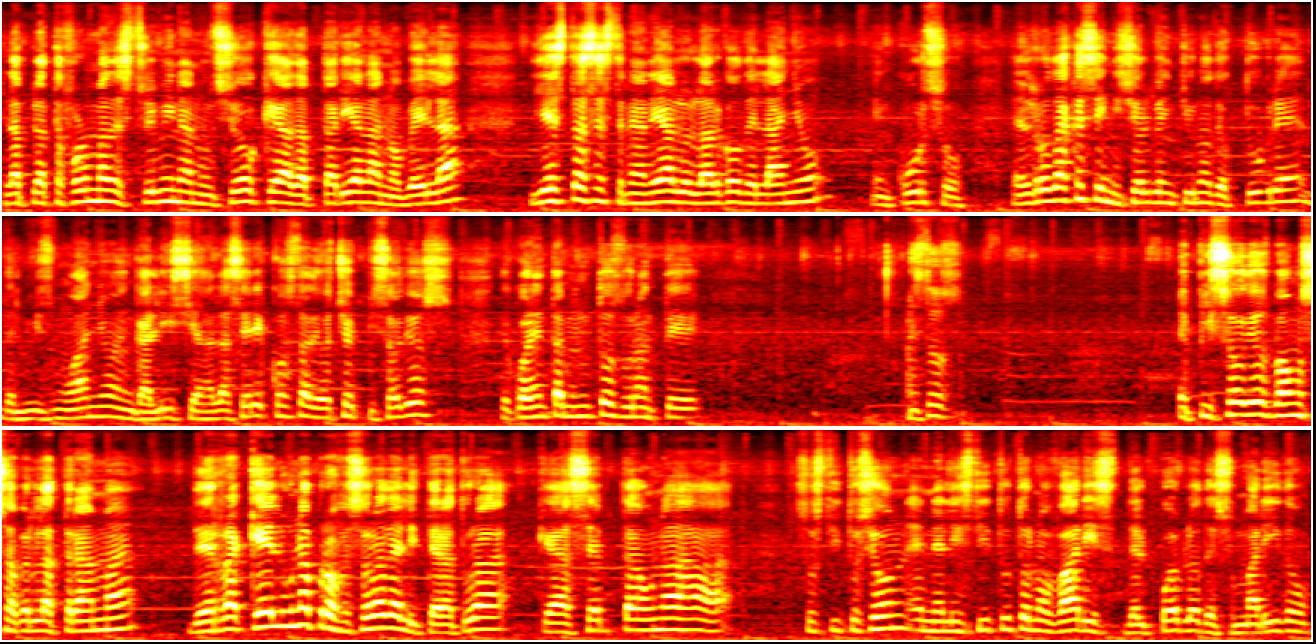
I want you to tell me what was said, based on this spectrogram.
la plataforma de streaming anunció que adaptaría la novela y esta se estrenaría a lo largo del año en curso. El rodaje se inició el 21 de octubre del mismo año en Galicia. La serie consta de 8 episodios de 40 minutos. Durante estos episodios vamos a ver la trama de Raquel, una profesora de literatura que acepta una sustitución en el Instituto Novaris del pueblo de su marido.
